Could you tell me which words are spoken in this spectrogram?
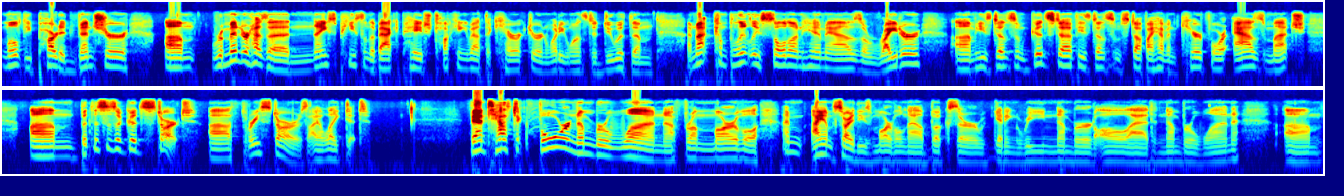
multi-part adventure. Um, Remender has a nice piece on the back page talking about the character and what he wants to do with them. I'm not completely sold on him as a writer. Um, he's done some good stuff. He's done some stuff I haven't cared for as much. Um, but this is a good start. Uh, three stars. I liked it. Fantastic Four number one from Marvel. I'm I am sorry these Marvel Now books are getting renumbered all at number one. Um,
